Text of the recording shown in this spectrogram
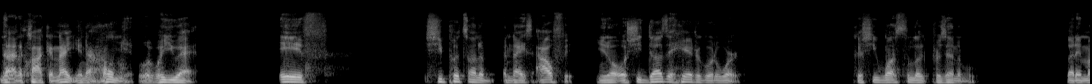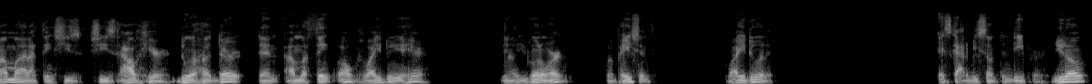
nine o'clock at night, you're not home yet. Where, where you at? If she puts on a, a nice outfit, you know, or she does her hair to go to work because she wants to look presentable. But in my mind, I think she's she's out here doing her dirt. Then I'm gonna think, oh, why are you doing your hair? You know, you're going to work with patients. Why are you doing it? It's got to be something deeper, you know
